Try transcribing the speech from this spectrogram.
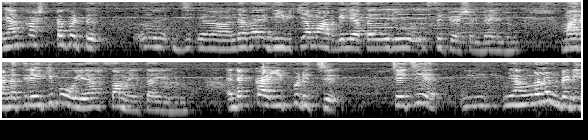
ഞാൻ കഷ്ടപ്പെട്ട് എന്താ പറയുക ജീവിക്കാൻ മാർഗമില്ലാത്ത ഒരു സിറ്റുവേഷനിലായാലും മരണത്തിലേക്ക് പോയ സമയത്തായാലും എന്റെ കൈ പിടിച്ച് ചേച്ചി ഞങ്ങളുണ്ടടി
